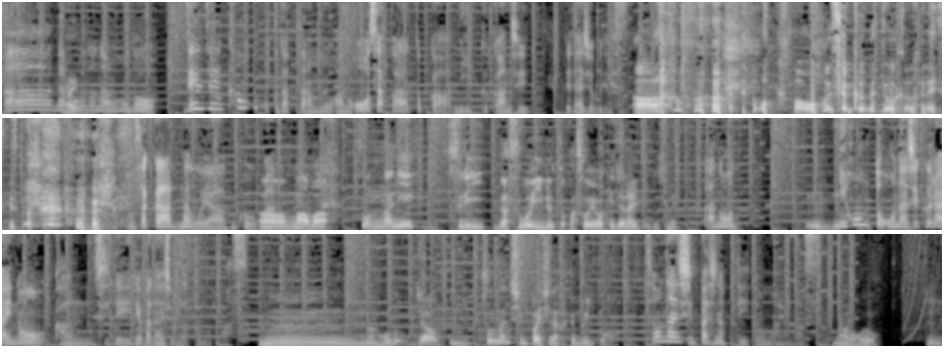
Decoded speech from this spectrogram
ああなるほどなるほど、全然韓国だったらもうあの大阪とかに行く感じで大丈夫ですああ、お まあ、大阪がどうかわかんないですけど。大阪名古屋福岡ああまあまあ、そんなにスリがすごいいるとかそういうわけじゃないってことですね。あの、うん、日本と同じくらいの感じでいれば大丈夫だと思います、うーん、なるほど。じゃあ、うん、そんなに心配しなくてもいいと。そんなに心配しなくていいと思います。なるほど。う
